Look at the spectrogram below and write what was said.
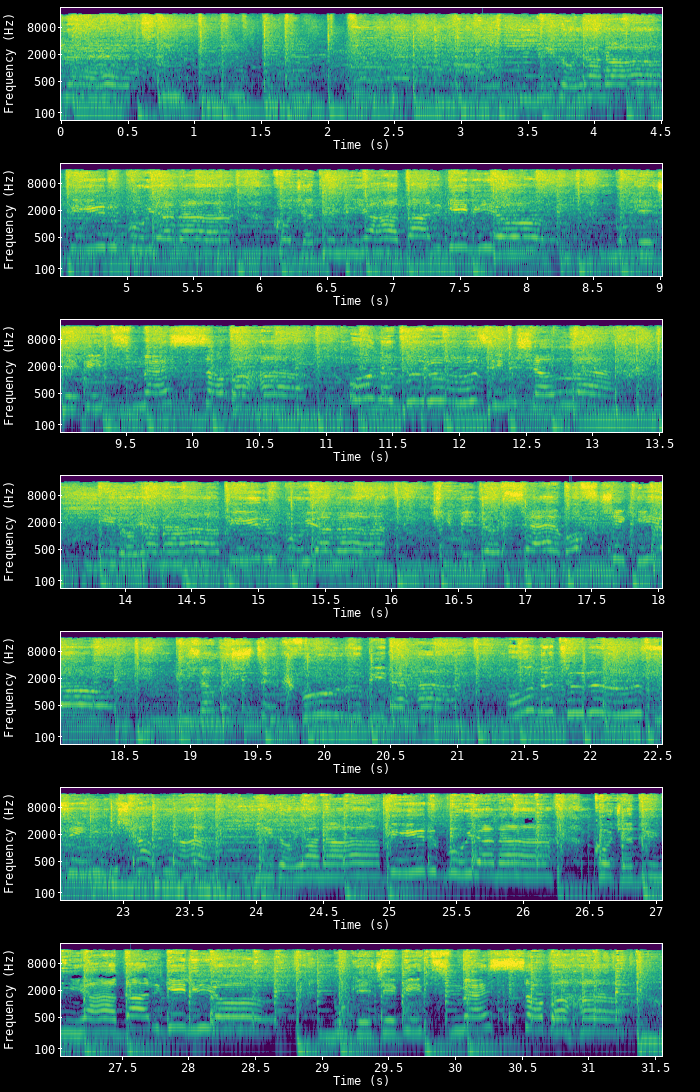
sabret Bir o yana bir bu yana Koca dünya dar geliyor. Bu gece bitmez sabaha Unuturuz inşallah. Bir o yana bir bu yana Kimi görsem of çekiyor. Biz alıştık vur bir daha Unuturuz inşallah. Bir o yana bir bu yana Koca dünya dar geliyor Bu gece bitmez sabaha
